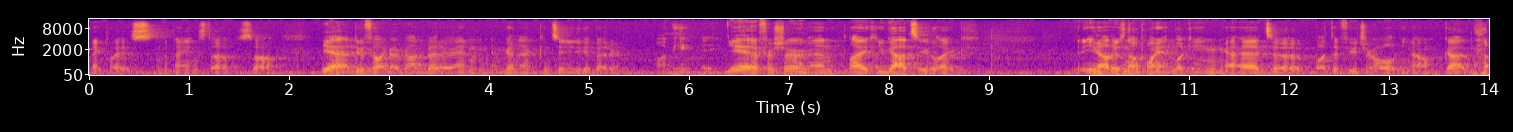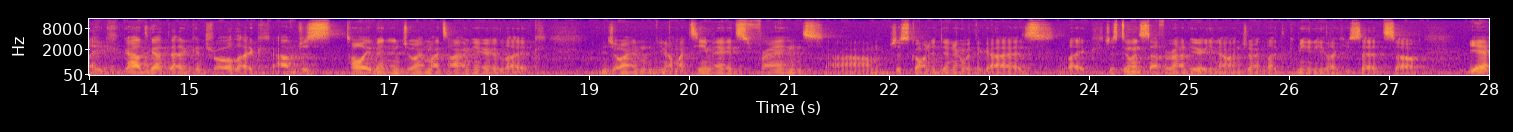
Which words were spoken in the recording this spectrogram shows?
make plays in the paint and stuff. So yeah, I do feel like I've gotten better and I'm gonna continue to get better. I'm here. Yeah, for sure, man. Like you got to like you know, there's no point in looking ahead to what the future holds, you know. God like God's got that in control. Like I've just totally been enjoying my time here, like enjoying, you know, my teammates, friends, um, just going to dinner with the guys, like just doing stuff around here, you know, enjoying like the community like you said. So yeah,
